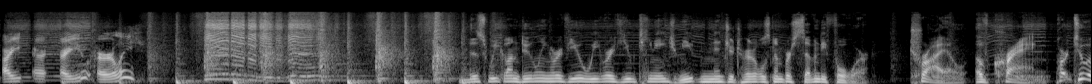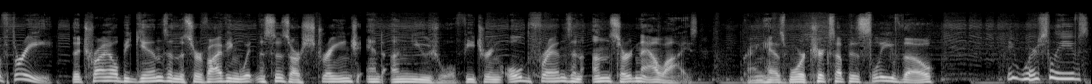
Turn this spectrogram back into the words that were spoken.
Are you are, are you early? This week on Dueling Review, we review Teenage Mutant Ninja Turtles number 74, Trial of Krang. Part 2 of 3. The trial begins and the surviving witnesses are strange and unusual, featuring old friends and uncertain allies. Krang has more tricks up his sleeve, though. He wears sleeves.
